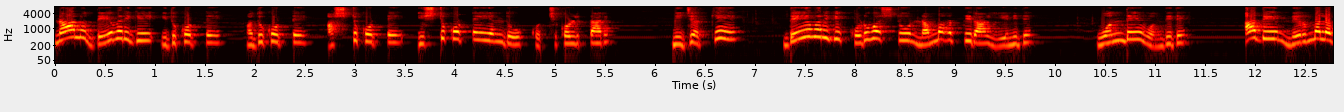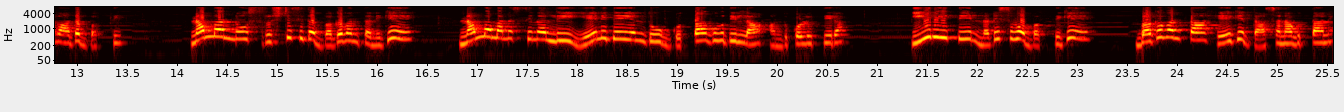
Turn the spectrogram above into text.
ನಾನು ದೇವರಿಗೆ ಇದು ಕೊಟ್ಟೆ, ಅದು ಕೊಟ್ಟೆ, ಅಷ್ಟು ಕೊಟ್ಟೆ, ಇಷ್ಟು ಕೊಟ್ಟೆ ಎಂದು ಕೊಚ್ಚಿಕೊಳ್ಳುತ್ತಾರೆ. ನಿಜಕ್ಕೆ ದೇವರಿಗೆ ಕೊಡುವಷ್ಟು ನಮ್ಮ ಹತ್ತಿರ ಏನಿದೆ? ಒಂದೇ ಒಂದಿದೆ. ಅದೇ ನಿರ್ಮಲವಾದ ಭಕ್ತಿ. ನಮ್ಮನ್ನು ಸೃಷ್ಟಿಸಿದ ಭಗವಂತನಿಗೆ ನಮ್ಮ ಮನಸ್ಸಿನಲ್ಲಿ ಏನಿದೆ ಎಂದು ಗೊತ್ತಾಗುವುದಿಲ್ಲ ಅಂದುಕೊಳ್ಳುತ್ತೀರಾ? ಈ ರೀತಿ ನಟಿಸುವ ಭಕ್ತಿಗೆ ಭಗವಂತ ಹೇಗೆ ದಾಸನಾಗುತ್ತಾನೆ?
